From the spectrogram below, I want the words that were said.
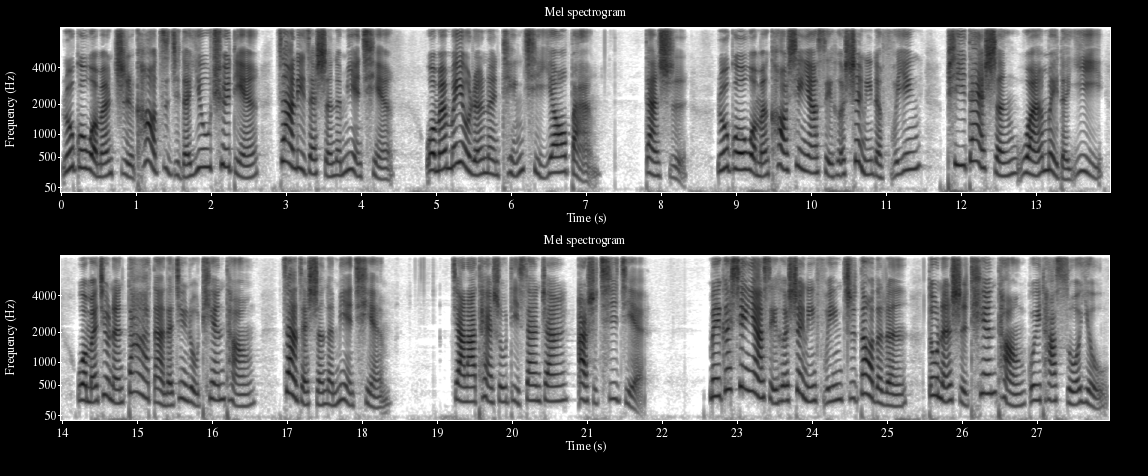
如果我们只靠自己的优缺点站立在神的面前，我们没有人能挺起腰板。但是，如果我们靠信仰水和圣灵的福音，披戴神完美的意，我们就能大胆地进入天堂，站在神的面前。加拉太书第三章二十七节：每个信仰水和圣灵福音之道的人。都能使天堂归他所有。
